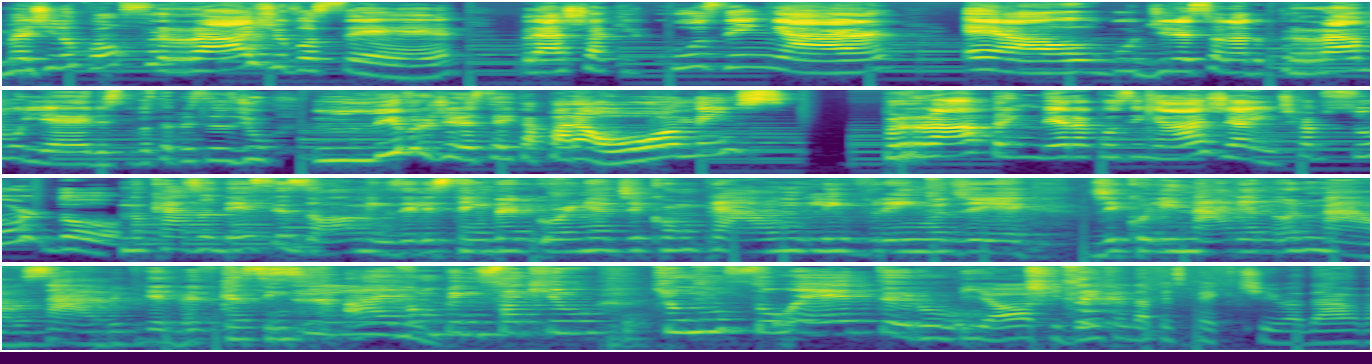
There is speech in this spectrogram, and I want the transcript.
Imagina o quão frágil você é pra achar que cozinhar é algo direcionado para mulheres, que você precisa de um livro de receita para homens pra aprender a cozinhar, gente. Que absurdo! No caso desses homens, eles têm vergonha de comprar um livrinho de de culinária normal, sabe? Porque ele vai ficar assim, Sim. ai, vão pensar que eu, que eu não sou hétero. Pior que dentro da perspectiva da,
